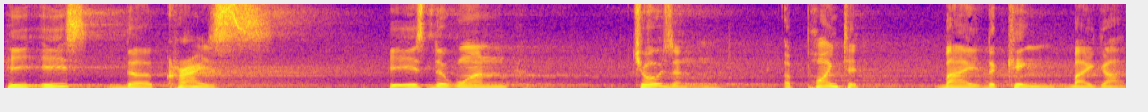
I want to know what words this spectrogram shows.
He is the Christ. He is the one chosen, appointed by the King, by God.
